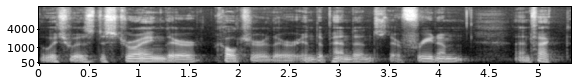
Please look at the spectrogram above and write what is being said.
which was destroying their culture, their independence, their freedom. In fact,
